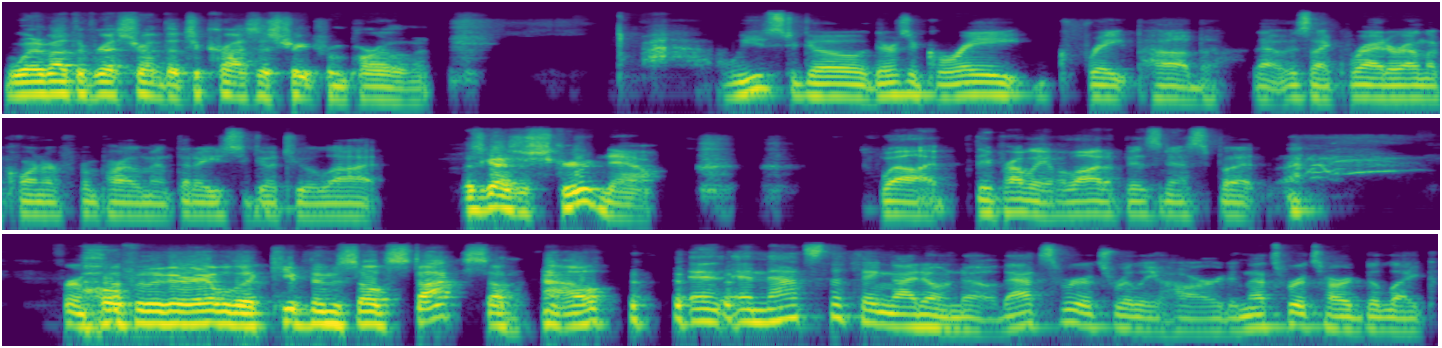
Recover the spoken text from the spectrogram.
What about the restaurant that's across the street from Parliament? we used to go there's a great great pub that was like right around the corner from parliament that i used to go to a lot Those guys are screwed now. well I, they probably have a lot of business but Hopefully, they're able to keep themselves stocked somehow. and and that's the thing i don't know that's where it's really hard and that's where it's hard to like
